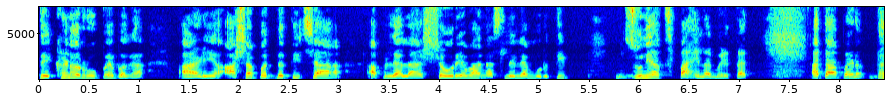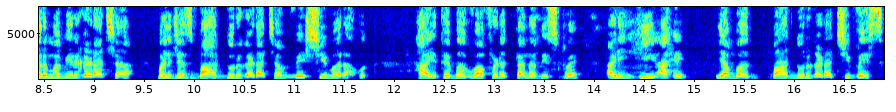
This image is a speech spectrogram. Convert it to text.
देखणं रूप आहे बघा. आणि अशा पद्धतीच्या आपल्याला शौर्यवान असलेल्या मूर्ती जुन्याच पाहायला मिळतात. आता आपण धर्मवीर गडाच्या म्हणजेच बहादूर गडाच्या वेशीवर आहोत. हा इथे भगवा फडकताना दिसतोय. आणि ही आहे या बहादूरगडाची वेस.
